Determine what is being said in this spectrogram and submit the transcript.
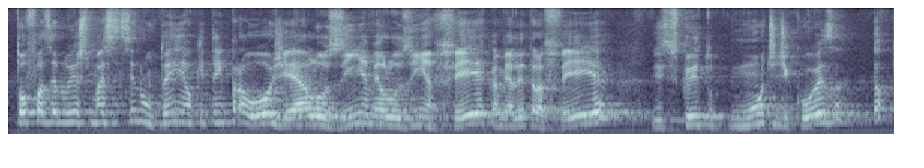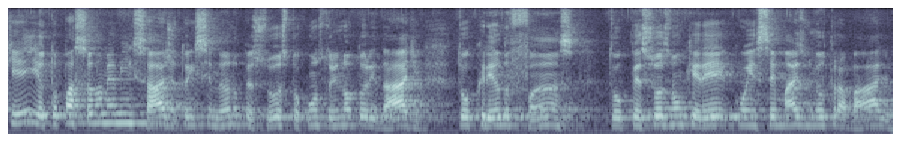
Estou fazendo isso, mas se não tem, é o que tem para hoje. É a luzinha, minha luzinha feia, com a minha letra feia, escrito um monte de coisa. É ok, eu estou passando a minha mensagem, estou ensinando pessoas, estou construindo autoridade, estou criando fãs, tô, pessoas vão querer conhecer mais do meu trabalho.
